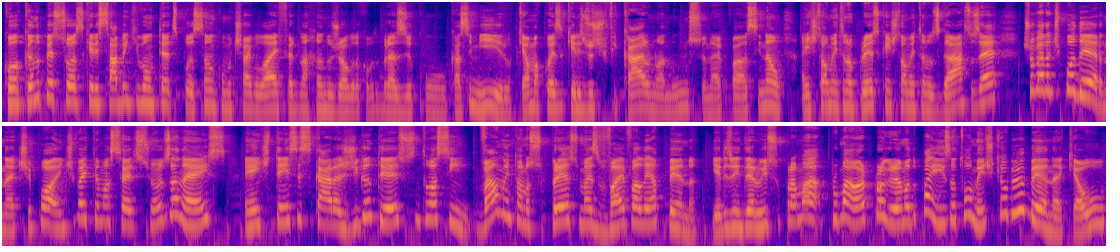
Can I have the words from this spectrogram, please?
colocando pessoas que eles sabem que vão ter à disposição, como o Thiago Leifert narrando o jogo da Copa do Brasil com o Casimiro, que é uma coisa que eles justificaram no anúncio, né? Falar assim, não, a gente tá aumentando o preço, que a gente tá aumentando os gastos, é jogada de poder, né? Tipo, ó, a gente vai ter uma série de Senhor dos Anéis, a gente tem esses caras gigantescos, então assim, vai aumentar nosso preço, mas vai valer a pena. E eles venderam isso pra ma pro maior programa do país atualmente, que é o BBB, né? Que é o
